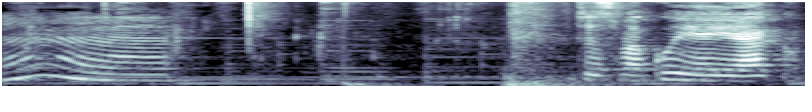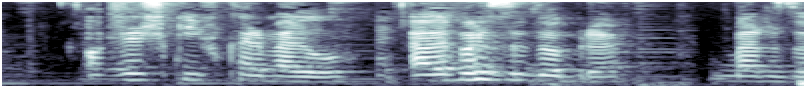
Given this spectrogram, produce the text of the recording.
Mmm. To smakuje jak orzeszki w karmelu, ale bardzo dobre. Bardzo.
